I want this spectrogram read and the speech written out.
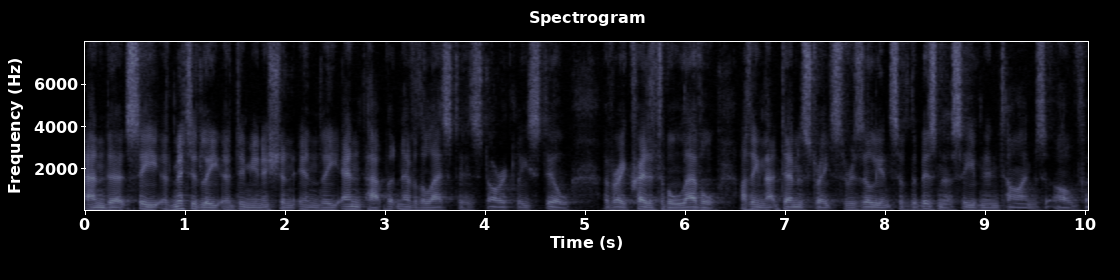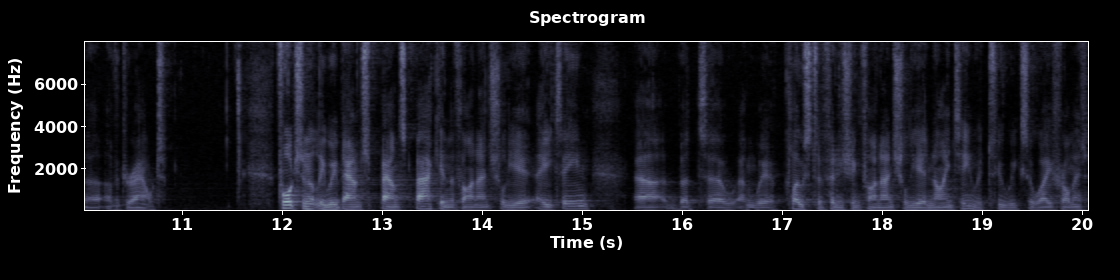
and uh, see admittedly a diminution in the NPAT, but nevertheless to historically still a very creditable level, I think that demonstrates the resilience of the business even in times of uh, of drought. Fortunately, we bounced bounced back in the financial year 2018, uh, and we're close to finishing financial year 19. We're two weeks away from it.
